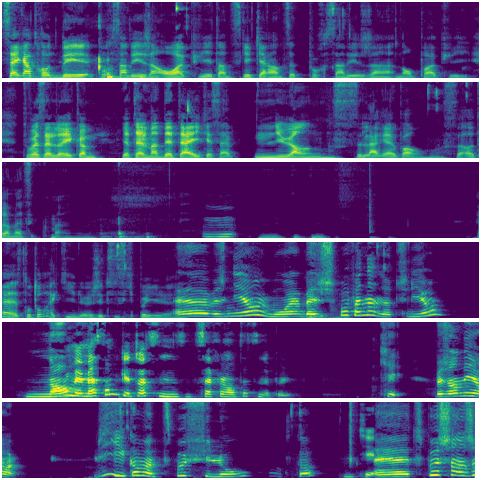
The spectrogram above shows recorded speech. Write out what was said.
53% des, gens ont appuyé, tandis que 47% des gens n'ont pas appuyé. Tu vois, celle-là est comme. Il y a tellement de détails que ça nuance la réponse automatiquement. Mm. Mm, mm, mm. Eh, c'est au tour à qui, là? J'ai-tu skippé? euh? Euh, ben, j'en ai un, moi. Ben, je sais pas, Vanna, as-tu lu un? non, mais il me semble que toi, tu, n- ça fait longtemps que tu n'as pas lu. Ok. Ben, j'en ai un. Lui, il est comme un petit peu philo, en tout cas. Ok. Euh, tu peux changer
